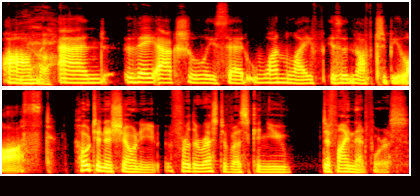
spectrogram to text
Um, yeah. And they actually said one life is enough to be lost. Haudenosaunee, for the rest of us, can you define that for us?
